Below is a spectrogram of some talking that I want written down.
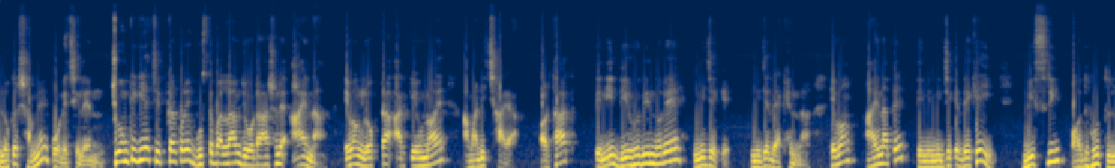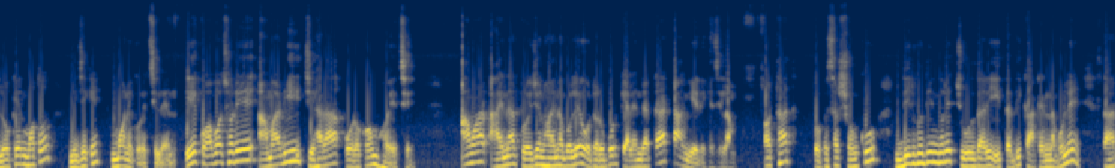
লোকের সামনে পড়েছিলেন। চমকে গিয়ে চিৎকার করে বুঝতে পারলাম যে ওটা আসলে আয়না এবং লোকটা আর কেউ নয়, আমারই ছায়া। অর্থাৎ তিনি দীর্ঘদিন ধরে নিজেকে নিজে দেখেন না। এবং আয়নাতে তিনি নিজেকে দেখেই বিশ্রী, অদ্ভুত লোকের মতো নিজেকে মনে করেছিলেন। এ ক বছরে আমারই চেহারা ওরকম হয়েছে। আমার আয়নার প্রয়োজন হয় না বলে ওটার উপর ক্যালেন্ডারটা টাঙিয়ে রেখেছিলাম। অর্থাৎ প্রফেসর শঙ্কু দীর্ঘদিন ধরে চুল, দাড়ি ইত্যাদি কাটেন না বলে তার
